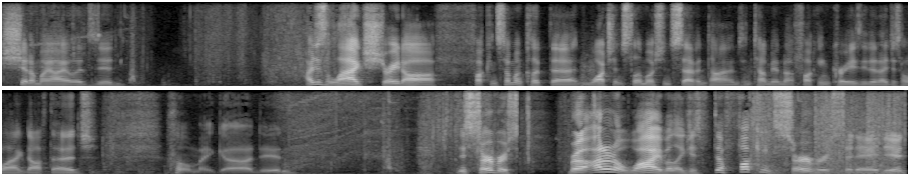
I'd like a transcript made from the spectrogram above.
shit on my eyelids, dude. I just lagged straight off. Fucking someone clip that watch it in slow motion seven times and tell me I'm not fucking crazy that I just lagged off the edge. Oh my god, dude. This server's... Bro, I don't know why, but like just the fucking servers today, dude.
